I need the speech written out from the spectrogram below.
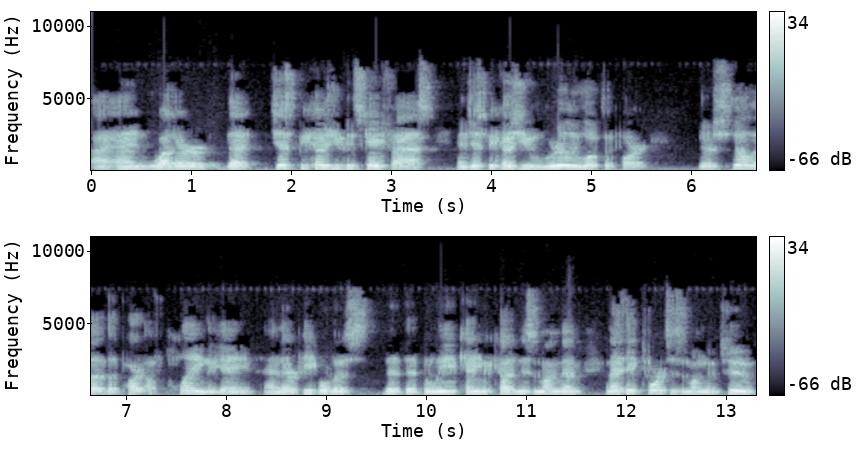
Uh, and whether that just because you can skate fast and just because you really look the part, there's still the, the part of playing the game. And there are people that, that, that believe Kenny McCudden is among them, and I think Torts is among them too,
